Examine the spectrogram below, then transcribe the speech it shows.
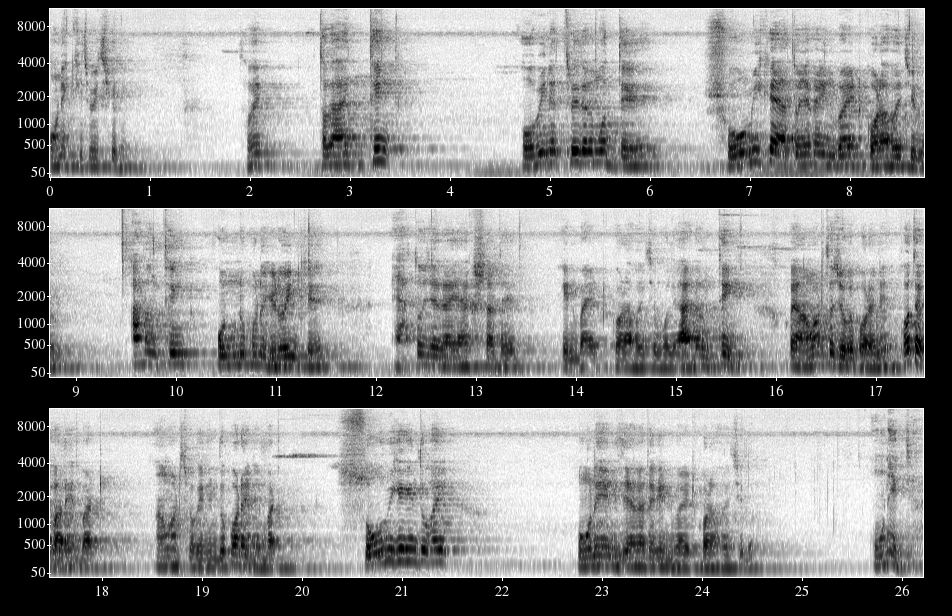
অনেক কিছুই ছিল। তবে তবে আই থিঙ্ক অভিনেত্রীদের মধ্যে সৌমিকে এত জায়গায় ইনভাইট করা হয়েছিল আই ডোন্ট থিঙ্ক অন্য কোনো হিরোইনকে এত জায়গায় একসাথে ইনভাইট করা হয়েছে বলে আই ডোন্ট থিঙ্ক আমার তো চোখে পড়েনি, হতে পারে বাট আমার চোখে কিন্তু পড়েনি বাট সৌমিকে কিন্তু ভাই অনেক জায়গা থেকে ইনভাইট করা হয়েছিল। অনেক জায়গায়।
